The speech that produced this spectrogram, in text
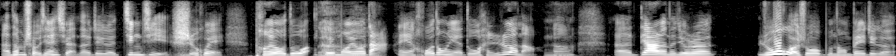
啊。他们首先选择这个经济实惠，朋友多，规模又大，哎呀，活动也多，很热闹啊嗯。呃，第二个呢，就是说，如果说我不能被这个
